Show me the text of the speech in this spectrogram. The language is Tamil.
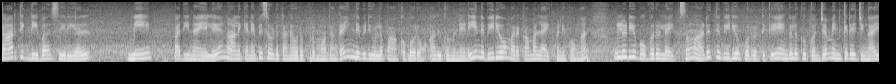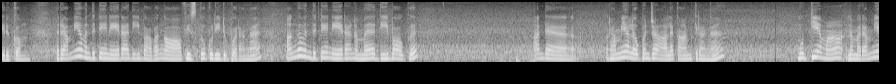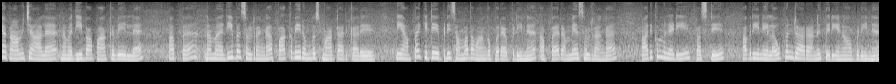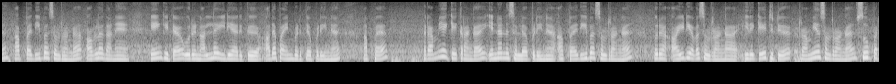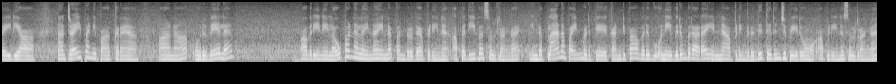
கார்த்திக் தீபா சீரியல் மே பதினேழு. நாளைக்கான எபிசோடுக்கான ஒரு ப்ரொமோ தாங்க இந்த வீடியோவில் பார்க்க போகிறோம் அதுக்கு முன்னாடி இந்த வீடியோவை மறக்காமல் லைக் பண்ணிக்கோங்க. உங்களுடைய ஒவ்வொரு லைக்ஸும் அடுத்த வீடியோ போடுறதுக்கு எங்களுக்கு கொஞ்சம் என்கரேஜிங்காக இருக்கும். ரம்யா வந்துட்டு நேராக தீபா அவங்க ஆஃபீஸ்க்கு கூட்டிகிட்டு போகிறாங்க அங்கே வந்துட்டு நேராக நம்ம தீபாவுக்கு அந்த ரம்யா லவ் பண்ணுற ஆளை காமிக்கிறாங்க. முக்கியமாக நம்ம ரம்யா காமிச்ச ஆளை நம்ம தீபா பார்க்கவே இல்லை. அப்போ நம்ம தீபா சொல்கிறாங்க பார்க்கவே ரொம்ப ஸ்மார்ட்டாக இருக்காரு. நீ அப்பா கிட்டே எப்படி சம்மதம் வாங்க போகிற அப்படின்னு அப்போ ரம்யா சொல்கிறாங்க அதுக்கு முன்னாடி ஃபஸ்ட்டு அவர் என்னை லவ் பண்ணுறாரான்னு தெரியணும் அப்படின்னு அப்போ தீபா சொல்கிறாங்க அவ்வளோதானே என்கிட்ட ஒரு நல்ல ஐடியா இருக்குது அதை பயன்படுத்து அப்படின்னு அப்போ ரம்யா கேட்குறாங்க என்னென்னு சொல்லு அப்படின்னு அப்போ தீபா சொல்கிறாங்க ஒரு ஐடியாவை சொல்கிறாங்க இதை கேட்டுட்டு ரம்யா சொல்கிறாங்க சூப்பர் ஐடியா நான் ட்ரை பண்ணி பார்க்குறேன். ஆனால் ஒரு வேளை அவர் என்னை லவ் பண்ணலைன்னா என்ன பண்ணுறது அப்படின்னு. அப்போ தீபா சொல்கிறாங்க இந்த பிளானை பயன்படுத்து கண்டிப்பாக அவர் உன்னை விரும்புகிறாரா என்ன அப்படிங்கிறது தெரிஞ்சு போயிடும் அப்படின்னு சொல்கிறாங்க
